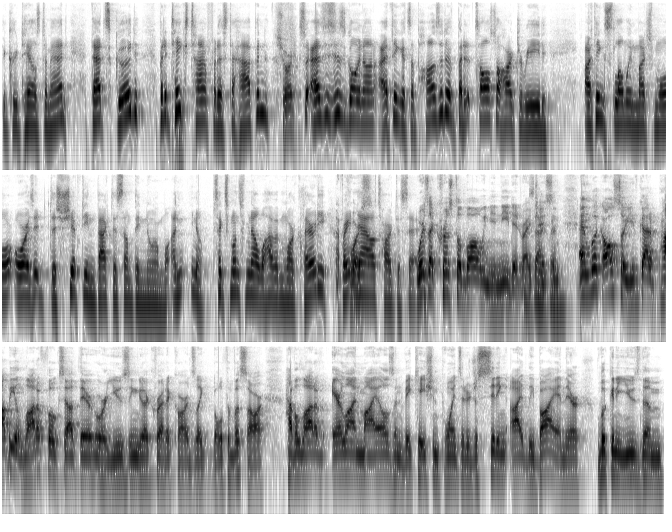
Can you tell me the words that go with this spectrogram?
it curtails demand. That's good, but it takes time for this to happen. Sure. So as this is going on, I think it's a positive, but it's also hard to read are things slowing much more, or is it just shifting back to something normal? And you know, six months from now we'll have more clarity. Of right course. now, it's hard to say. Where's that crystal ball when you need it, right, exactly. Jason? And look, also you've got probably a lot of folks out there who are using their credit cards, like both of us are, have a lot of airline miles and vacation points that are just sitting idly by, and they're looking to use them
